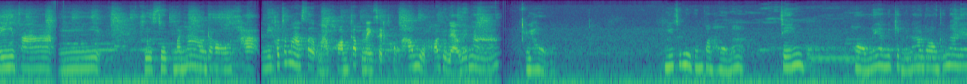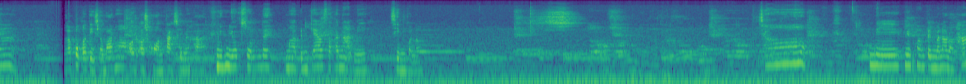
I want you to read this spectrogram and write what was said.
นี่จ้านี่คือซุปมะนาวดองค่ะ อันนี้เขาจะมาเสิร์ฟมาพร้อมกับในเซตของข้าวหมูทอดอยู่แล้วด้วยนะมีหอม นี่จมูกผมก่อนหอมอะ จริง หอมเลยอะมีกลิ่นมะนาวดองขึ้นมาเลยอะแล้วปกติชาวบ้านว่าเอาเอาช้อนตักใช่ไหมคะยกยกซดเลย มาเป็นแก้วสักขนาดนี้ชิมก่อนเนาะชอบดีมีความเป็นมะนาวดองถ้า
